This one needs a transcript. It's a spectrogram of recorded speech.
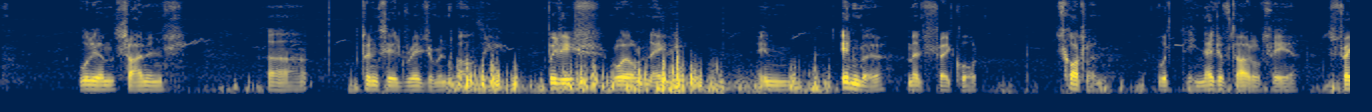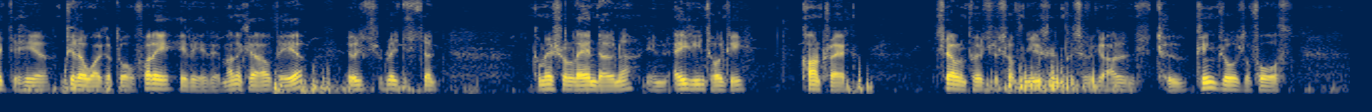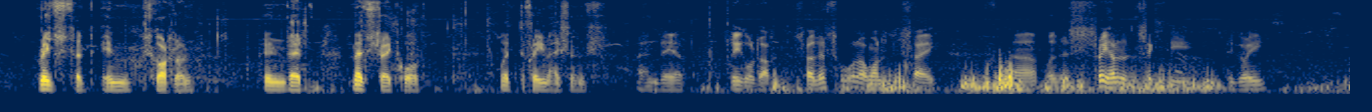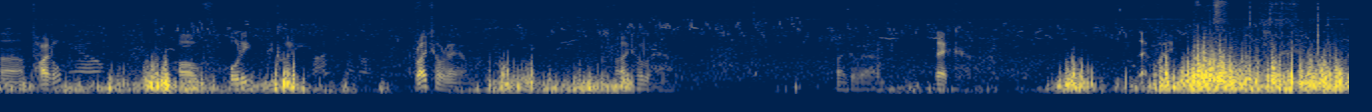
William Simons. Uh, 23rd Regiment of the British Royal Navy in Edinburgh Magistrate Court, Scotland, with the native titles there, straight to here, Tira Waikato Whare, here, here, Manukau there. It was registered commercial landowner in 1820, contract, sale and purchase of New Zealand Pacific Islands to King George IV, registered in Scotland, in that magistrate court with the Freemasons. and their legal documents. So that's all I wanted to say uh, with this 360 degree uh, title of Holy, Tikuri. Right around, right around, right around, back, that way.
